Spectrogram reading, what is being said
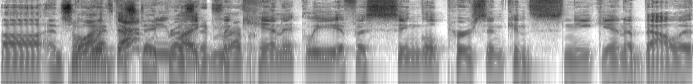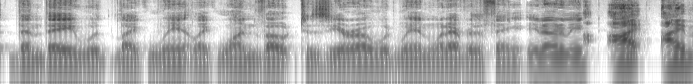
Uh, and so I have to that stay mean, president like, forever. Mechanically, if a single person can sneak in a ballot, then they would like win, like one vote to zero would win whatever the thing. You know what I mean? I I'm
